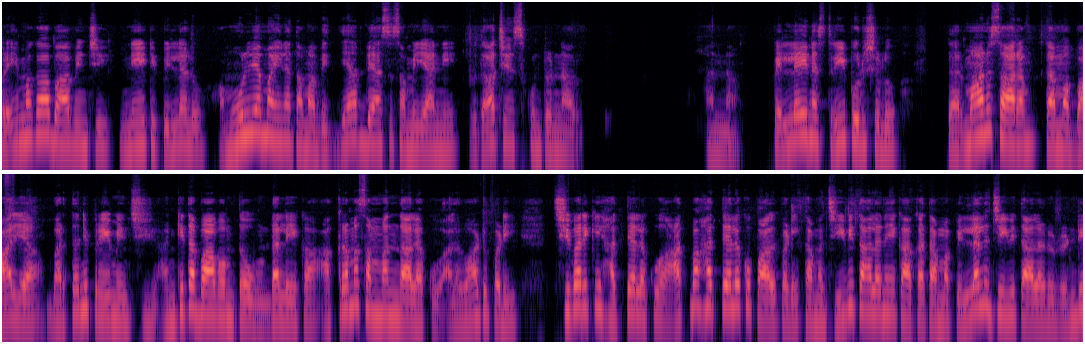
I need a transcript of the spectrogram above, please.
ప్రేమగా భావించి నేటి పిల్లలు అమూల్యమైన తమ విద్యాభ్యాస సమయాన్ని వృధా చేసుకుంటున్నారు. అన్న పెళ్ళైన స్త్రీ పురుషులు ధర్మానుసారం తమ భార్య భర్తని ప్రేమించి అంకిత భావంతో ఉండలేక అక్రమ సంబంధాలకు అలవాటు పడి చివరికి హత్యలకు ఆత్మహత్యలకు పాల్పడి తమ జీవితాలనే కాక తమ పిల్లల జీవితాలను రెండు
